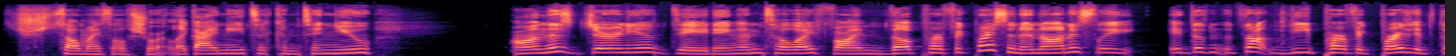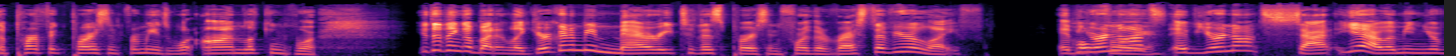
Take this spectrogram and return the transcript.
sell myself short. Like, I need to continue on this journey of dating until I find the perfect person. And honestly, it doesn't, it's not the perfect person. It's the perfect person for me. It's what I'm looking for. You have to think about it. Like, you're going to be married to this person for the rest of your life. If you're not, if you're not sat, yeah, I mean, you're,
